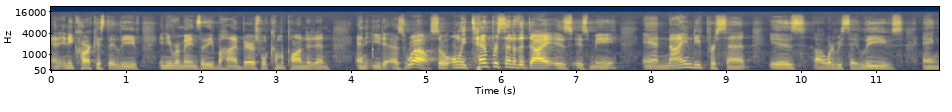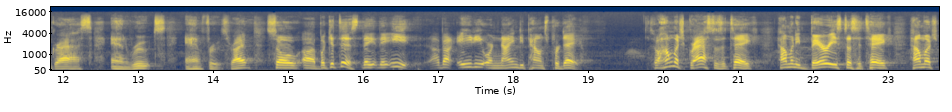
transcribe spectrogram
And any carcass they leave, any remains they leave behind, bears will come upon it and, and eat it as well. So only 10% of the diet is, is meat and 90% is, uh, what do we say, leaves and grass and roots and fruits, right? So, uh, but get this, they, they eat about 80 or 90 pounds per day. So, how much grass does it take? How many berries does it take? How, much,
